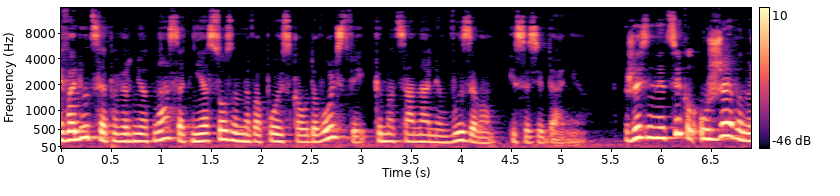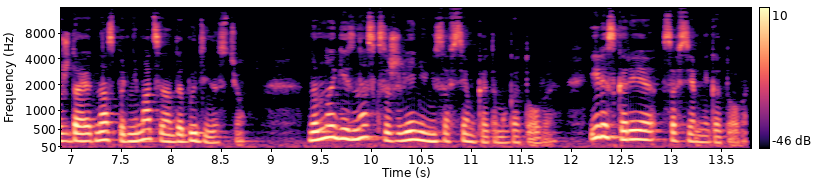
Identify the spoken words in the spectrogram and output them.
Эволюция повернет нас от неосознанного поиска удовольствий к эмоциональным вызовам и созиданию. Жизненный цикл уже вынуждает нас подниматься над обыденностью. Но многие из нас, к сожалению, не совсем к этому готовы. Или, скорее, совсем не готовы.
